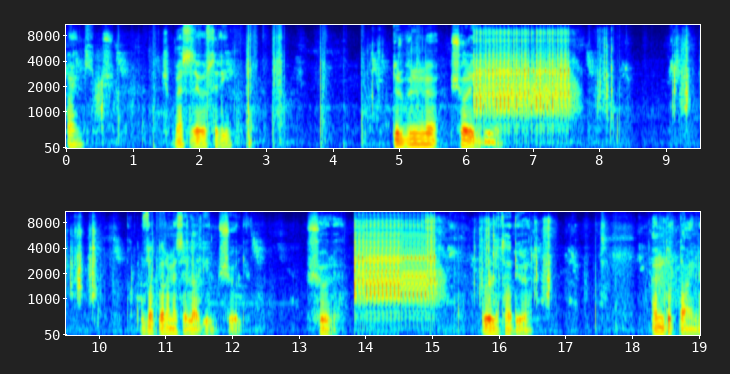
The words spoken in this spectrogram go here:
aynısıymış. Şimdi ben size göstereyim. Dürbününü şöyle gidiyor. Bak uzaklara mesela diyelim şöyle. Şöyle. Böyle tarıyor. M4 de aynı.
